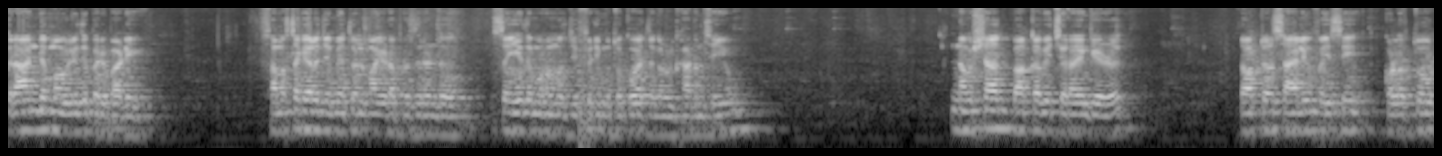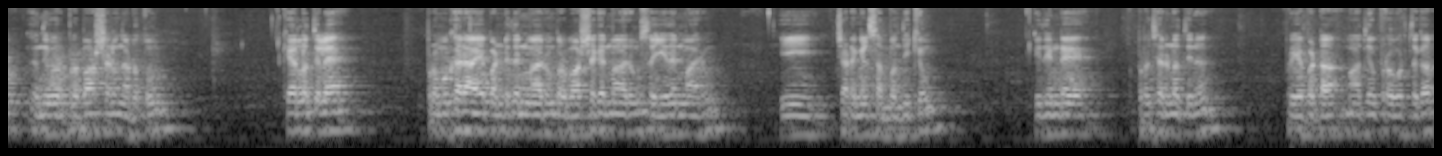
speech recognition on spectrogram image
ഗ്രാൻഡ് മൗലിദ് പരിപാടി. സമസ്ത കേരള ജമിയത്തുൽമായുടെ പ്രസിഡന്റ് സയ്യിദ് മുഹമ്മദ് ജിഫരി മുത്തുക്കോയ തങ്ങൾ ഉദ്ഘാടനം ചെയ്യും. നൌഷാദ് ബാക്കവി ചിറയങ്കീഴ് ഡോക്ടർ സാലിം ഫൈസി കൊളത്തൂർ എന്നിവർ പ്രഭാഷണം നടത്തും. കേരളത്തിലെ പ്രമുഖരായ പണ്ഡിതന്മാരും പ്രഭാഷകന്മാരും സയ്യിദന്മാരും ഈ ചടങ്ങിൽ സംബന്ധിക്കും. ഇതിന്റെ പ്രചരണത്തിന് പ്രിയപ്പെട്ട മാധ്യമപ്രവർത്തകർ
